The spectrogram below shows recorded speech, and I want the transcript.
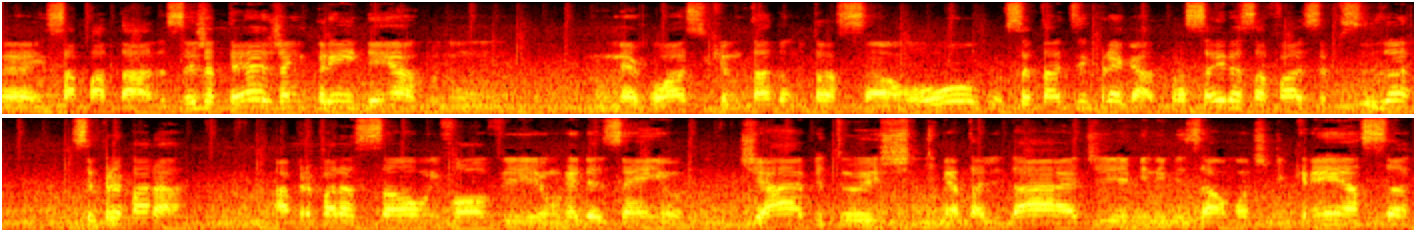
é, ensapatada, seja até já empreendendo num, num negócio que não está dando tração, ou você está desempregado. Para sair dessa fase, você precisa se preparar. A preparação envolve um redesenho de hábitos, de mentalidade, minimizar um monte de crença,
